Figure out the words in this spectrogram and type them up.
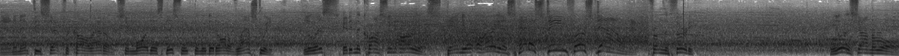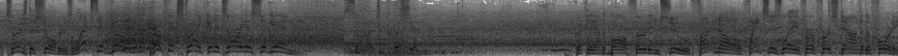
And an empty set for Colorado. See more of this this week than we did all of last week. Lewis hitting the crossing Arias. Daniel Arias head of steam first down from the 30. Lewis on the roll. Turns the shoulders. Lets it go with a perfect strike and it's Arias again. So much cushion. Quickly on the ball. Third and two. Fontenot fights his way for a first down to the 40.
